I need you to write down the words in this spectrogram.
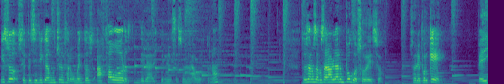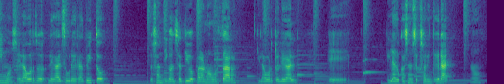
Y eso se especifica mucho en los argumentos a favor de la despenalización del aborto, ¿no? Entonces vamos a pasar a hablar un poco sobre eso, sobre por qué pedimos el aborto legal, seguro y gratuito, los anticonceptivos para no abortar, el aborto legal eh, y la educación sexual integral. ¿no?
